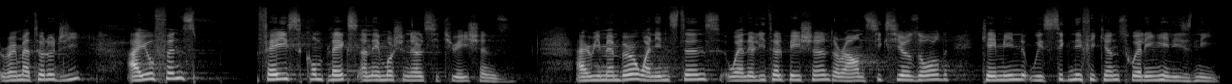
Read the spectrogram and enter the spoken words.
rheumatology, I often face complex and emotional situations. I remember one instance when a little patient around six years old came in with significant swelling in his knee.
